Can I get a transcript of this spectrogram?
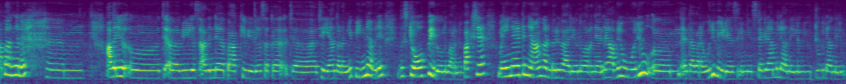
അപ്പം അങ്ങനെ അവർ വീഡിയോസ് അതിന്റെ ബാക്കി വീഡിയോസൊക്കെ ചെയ്യാൻ തുടങ്ങി. പിന്നെ അവർ ഇത് സ്റ്റോപ്പ് ചെയ്തു എന്ന് പറഞ്ഞു. പക്ഷേ മെയിനായിട്ട് ഞാൻ കണ്ടൊരു കാര്യം എന്ന് പറഞ്ഞാൽ അവർ ഒരു എന്താ പറയുക ഒരു വീഡിയോസിലും ഇൻസ്റ്റാഗ്രാമിലാണെങ്കിലും യൂട്യൂബിലാണെങ്കിലും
